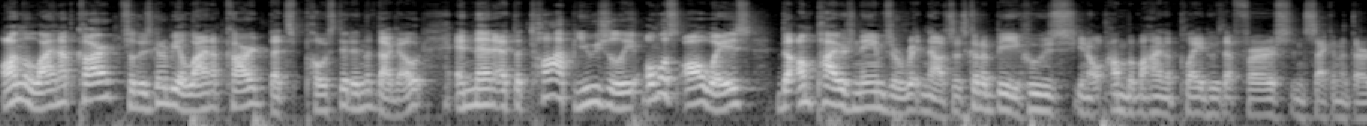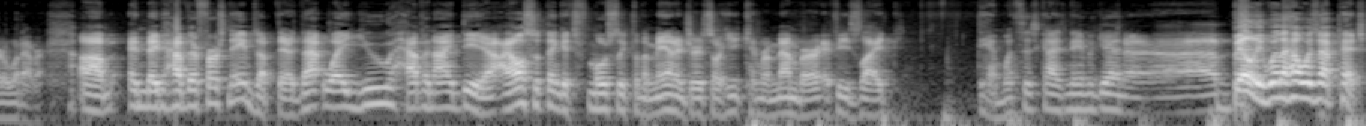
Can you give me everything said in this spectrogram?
on the lineup card, so there's going to be a lineup card that's posted in the dugout, and then at the top, usually, almost always, the umpires' names are written out. So it's going to be who's you know behind the plate, who's at first and second and third or whatever, um, and they have their first names up there. That way, you have an idea. I also think it's mostly for the manager, so he can remember if he's like damn, what's this guy's name again? Uh, Billy, where the hell was that pitch?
